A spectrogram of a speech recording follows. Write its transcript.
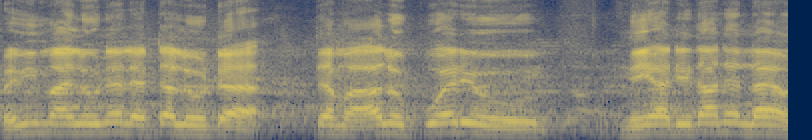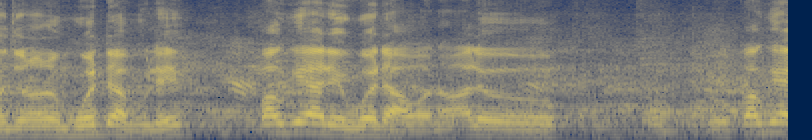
baby milo နဲ့လည်းတက်လို့တက်တက်မှာအဲ့လိုပွဲတွေကိုနေရာဒေသနဲ့လိုက်အောင်ကျွန်တော်တို့မွေးတက်ဘူးလေပောက်ကရတွေဝက်တာဗောနော်အဲ့လိုဟိုပောက်ကရ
